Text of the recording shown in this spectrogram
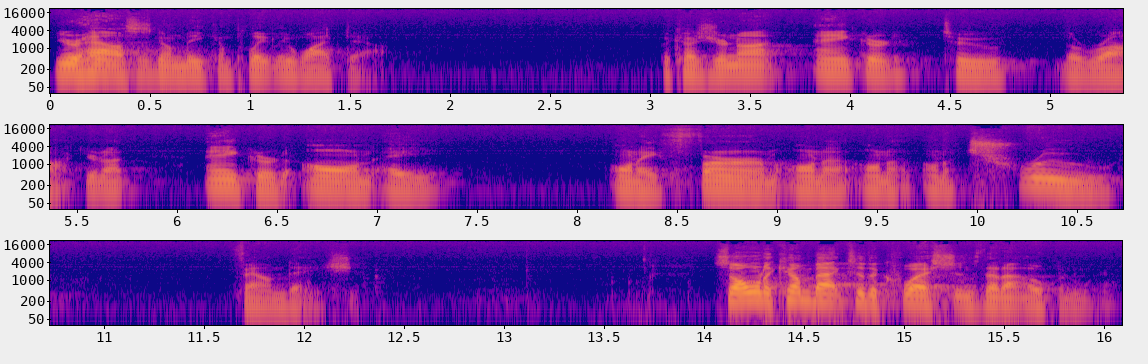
your house is going to be completely wiped out because you're not anchored to the rock. You're not anchored on a, on a firm, on a, on, a, on a true foundation. So I want to come back to the questions that I opened with.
